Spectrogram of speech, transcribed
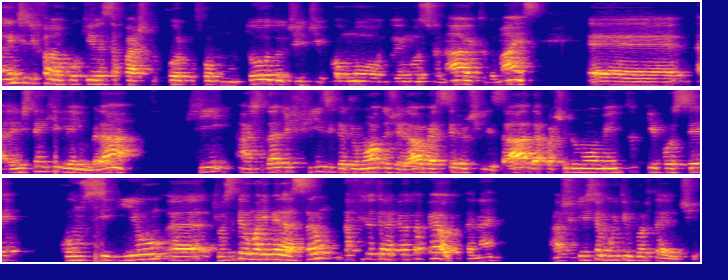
antes de falar um pouquinho dessa parte do corpo como um todo, de, de como do emocional e tudo mais, é, a gente tem que lembrar que a atividade física, de um modo geral, vai ser utilizada a partir do momento que você conseguiu, é, que você tem uma liberação da fisioterapeuta pélvica, né? Acho que isso é muito importante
